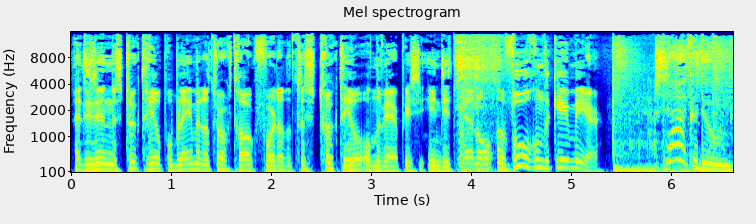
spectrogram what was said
Het is een structureel probleem en dat zorgt er ook voor dat het een structureel onderwerp is in dit panel. Een volgende keer meer. Zaken doen.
